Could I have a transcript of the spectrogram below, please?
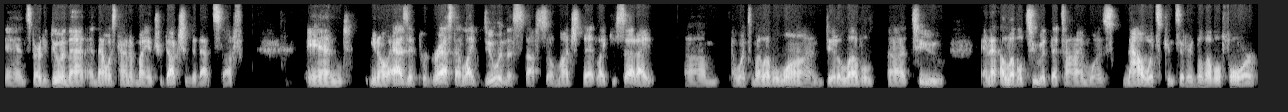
and started doing that, and that was kind of my introduction to that stuff. And you know, as it progressed, I liked doing this stuff so much that, like you said, I um, I went to my level one, did a level uh, two, and a level two at that time was now what's considered the level four,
